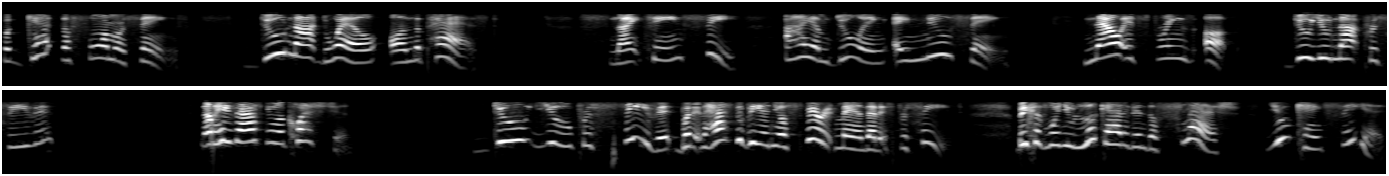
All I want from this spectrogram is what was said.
"Forget the former things. Do not dwell on the past." 19c, I am doing a new thing. Now it springs up. Do you not perceive it? Now he's asking a question. Do you perceive it? But it has to be in your spirit, man, that it's perceived. Because when you look at it in the flesh, you can't see it.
